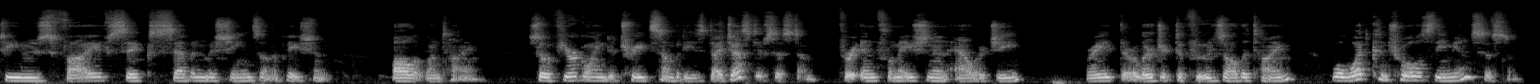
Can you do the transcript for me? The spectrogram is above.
to use five, six, seven machines on a patient all at one time. So if you're going to treat somebody's digestive system for inflammation and allergy, right? They're allergic to foods all the time. Well, what controls the immune system?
